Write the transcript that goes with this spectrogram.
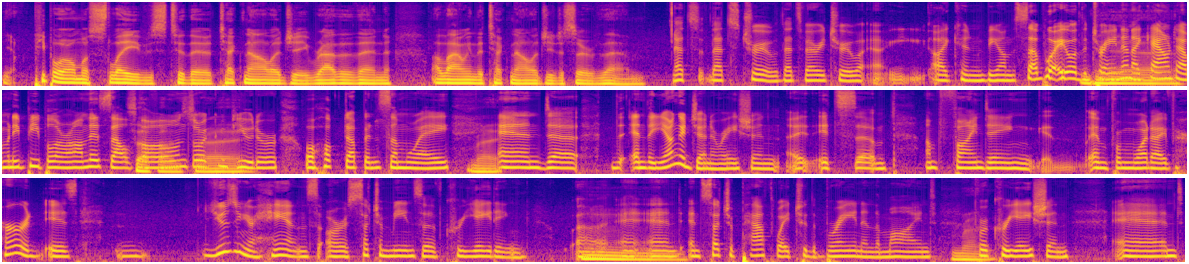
you know, people are almost slaves to their technology rather than allowing the technology to serve them. That's that's true. That's very true. I, I can be on the subway or the train, and I count how many people are on their cell, Cell phones, phones, or right. computer or hooked up in some way. Right. and uh, the, and the younger generation, it, it's um, I'm finding, and from what I've heard, is using your hands are such a means of creating. Uh, Mm. and, and and such a pathway to the brain and the mind right. for creation, and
